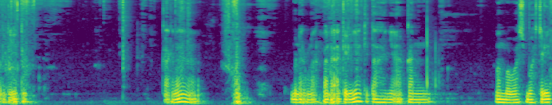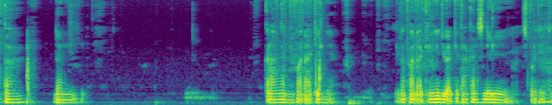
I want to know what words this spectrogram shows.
seperti itu. Karena benar-benar pada akhirnya kita hanya akan membawa sebuah cerita dan kenangan pada akhirnya. Kita pada akhirnya juga kita akan sendiri seperti itu.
